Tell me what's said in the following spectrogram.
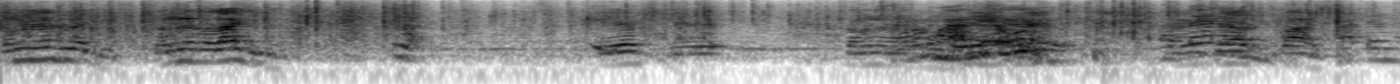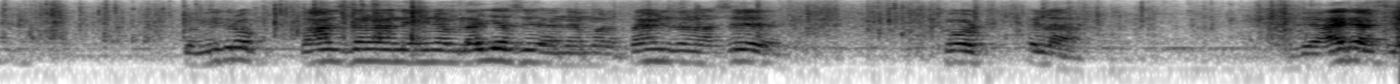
તમને નથી લાગ્યું? તમને તો લાગી એક બે તમને પાંચ. તો મિત્રો પાંચ જણાને ઇનામ લાગ્યા છે અને અમારા ત્રણ જણા છે. શોર્ટ પેલા જે આયરા છે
